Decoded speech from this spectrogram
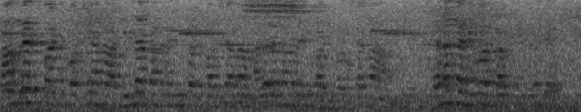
కాంగ్రెస్ పార్టీ పక్షాన జిల్లా కాంగ్రెస్ పార్టీ పక్షాన నగర కాంగ్రెస్ పార్టీ పక్షాన ఘనంగా నివాళులు అర్పించడం జరుగుతుంది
